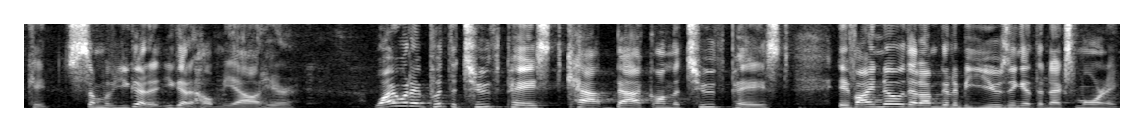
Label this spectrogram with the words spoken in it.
Okay, some of you got you to help me out here. Why would I put the toothpaste cap back on the toothpaste if I know that I'm going to be using it the next morning?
